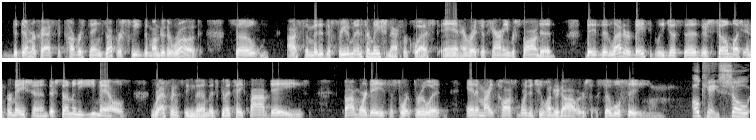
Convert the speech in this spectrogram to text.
the Democrats to cover things up or sweep them under the rug. So I submitted the Freedom of Information Act request, and Henrico County responded the, the letter basically just says there's so much information, there's so many emails referencing them. It's going to take five days, five more days to sort through it, and it might cost more than two hundred dollars. So we'll see. Okay, so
